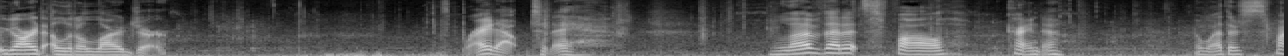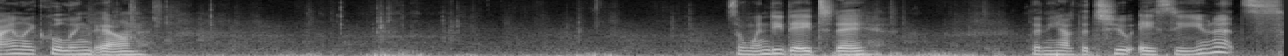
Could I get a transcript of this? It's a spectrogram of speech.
yard a little larger. It's bright out today. Love that it's fall, kind of. The weather's finally cooling down. It's a windy day today. Then you have the two AC units.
